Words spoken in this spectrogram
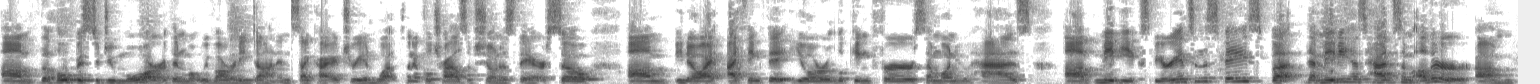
um, the hope is to do more than what we've already done in psychiatry and what clinical trials have shown us there. So, um, you know, I, I think that you're looking for someone who has um, maybe experience in the space, but that maybe has had some other, um,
